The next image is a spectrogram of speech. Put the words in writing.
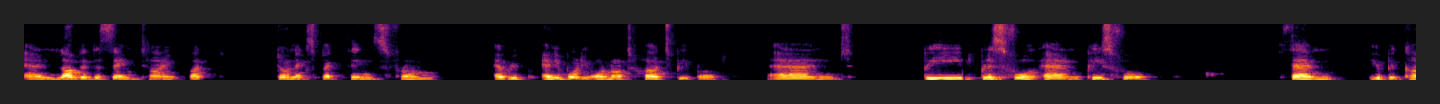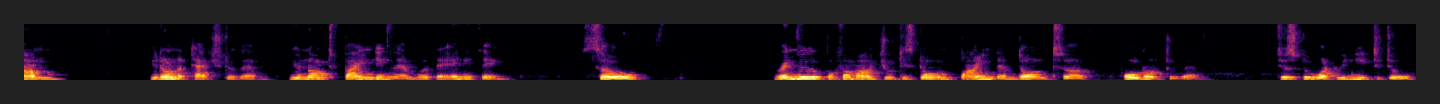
and love at the same time, but don't expect things from every anybody or not hurt people and be blissful and peaceful, then you become, you don't attach to them you're not binding them with anything. So when we perform our duties, don't bind them, don't uh, hold on to them. Just do what we need to do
